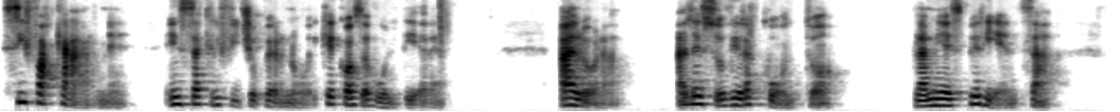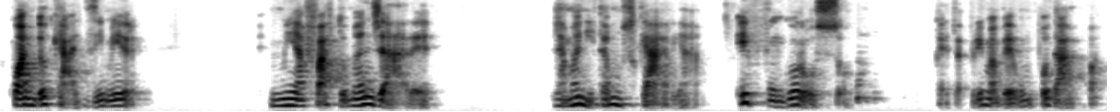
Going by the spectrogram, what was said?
si fa carne in sacrificio per noi. Che cosa vuol dire? Allora, adesso vi racconto la mia esperienza quando Kazimir mi ha fatto mangiare la manita muscaria, il fungo rosso. Aspetta, prima bevo un po' d'acqua.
